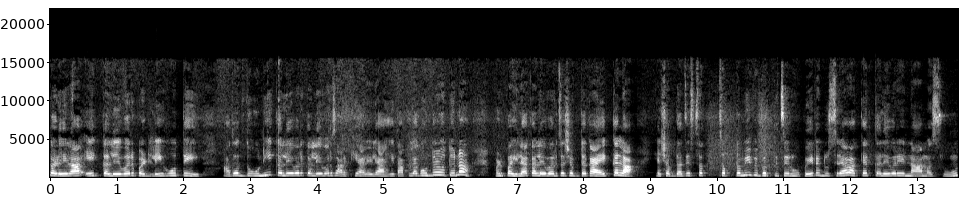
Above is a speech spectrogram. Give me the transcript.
कडेला एक कलेवर पडले होते. आता दोन्ही कलेवर कलेवर सारखे आलेले आहेत. आपला गोंधळ होतो ना. पण पहिल्या कलेवरचा शब्द काय? आहे कला. या शब्दाचे सत सप्तमी विभक्तीचे रूप आहे. तर दुसऱ्या वाक्यात कलेवर हे नाम असून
